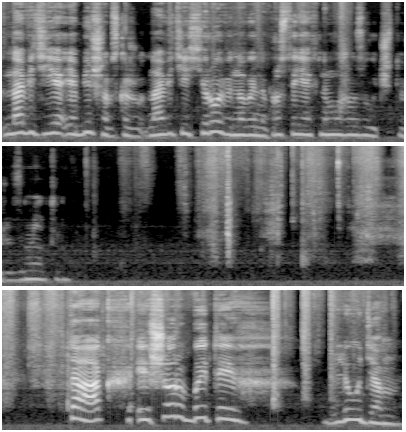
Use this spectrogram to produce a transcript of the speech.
Навіть є, я більше вам скажу, навіть є хірові новини, просто я їх не можу озвучити, розумієте? Так, і що робити людям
